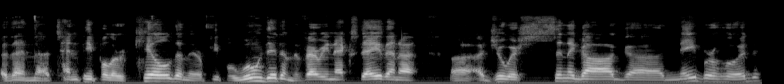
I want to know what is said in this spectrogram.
and then uh, 10 people are killed, and there are people wounded, and the very next day, then a a Jewish synagogue uh, neighborhood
